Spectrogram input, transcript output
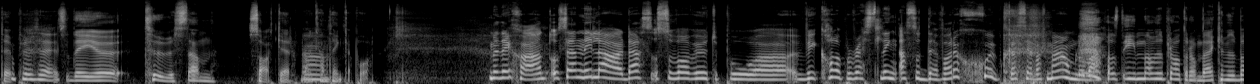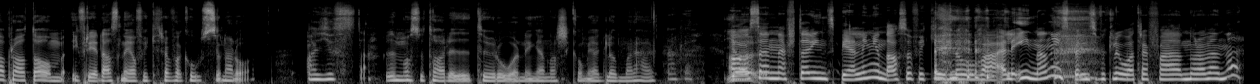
Typ. Precis. Så det är ju tusen saker man Ja. kan tänka på. Men det är skönt. Och sen i lördags så var vi ute på, vi kollade på wrestling, alltså det var det sjukaste jag varit med om Lova. Fast innan vi pratar om det här kan vi bara prata om i fredags när jag fick träffa kossorna då. Ja just det. Vi måste ta det i tur och ordning annars kommer jag glömma det här. Ja, Jag- och sen efter inspelningen då så fick ju Lova, eller innan inspelningen så fick Lova träffa några vänner.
